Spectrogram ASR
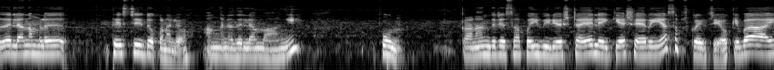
ഇതെല്ലാം നമ്മൾ ടേസ്റ്റ് ചെയ്ത് നോക്കണമല്ലോ. അങ്ങനെ അതെല്ലാം വാങ്ങി പോന്നു. കാണാൻ എന്ത് രസം? അപ്പോൾ ഈ വീഡിയോ ഇഷ്ടമായാൽ ലൈക്ക് ചെയ്യുക ഷെയർ ചെയ്യുക സബ്സ്ക്രൈബ് ചെയ്യുക. ഓക്കെ ബായ്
